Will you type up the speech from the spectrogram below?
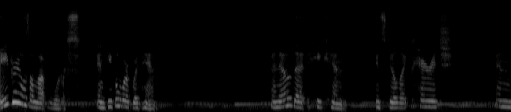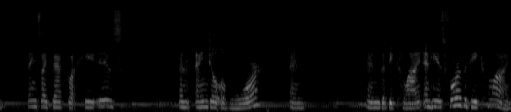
Gabriel's a lot worse and people work with him. I know that he can instill like courage and things like that, but he is an angel of war and and the decline and he is for the decline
